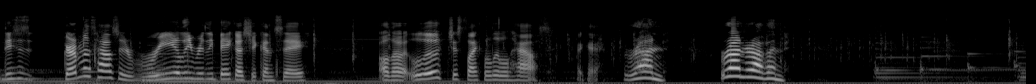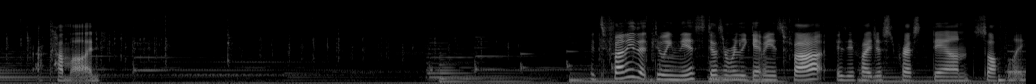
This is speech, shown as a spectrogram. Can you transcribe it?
This is grandma's house is really really big as you can see. Although it looked just like a little house. Okay. Run! Run, Robin! Oh, come on. It's funny that doing this doesn't really get me as far as if I just press down softly.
